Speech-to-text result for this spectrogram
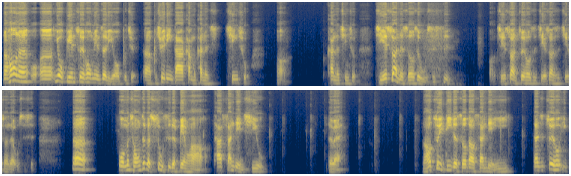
然后呢，我呃右边最后面这里我不确呃不确定大家看不看得清楚哦，看得清楚。结算的时候是五十四结算最后是结算是结算在五十四。那我们从这个数字的变化啊，它三点七五，对不对？然后最低的时候到三点一，但是最后一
